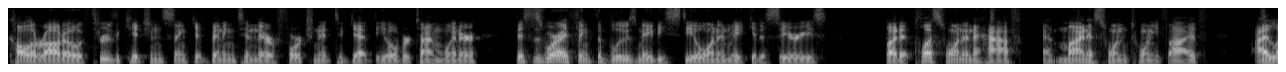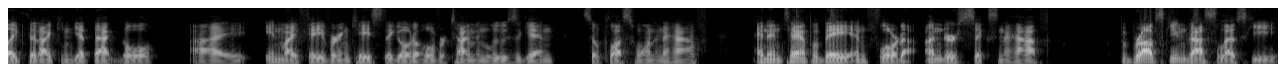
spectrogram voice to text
Colorado threw the kitchen sink at Binnington. they were fortunate to get the overtime winner. This is where I think the Blues maybe steal one and make it a series. But at plus one and a half, at minus 125, I like that I can get that goal. uh, in my favor in case they go to overtime and lose again. So plus one and a half. And then Tampa Bay and Florida under six and a half. Bobrovsky and Vasilevskiy,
